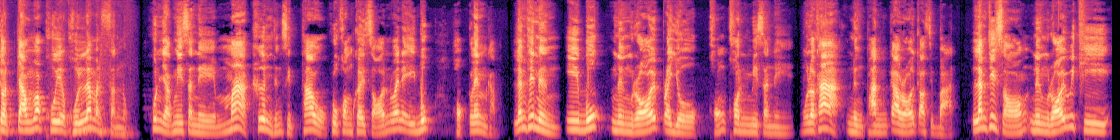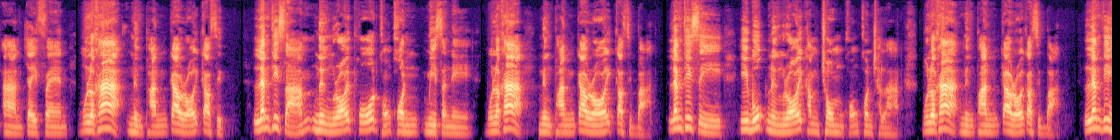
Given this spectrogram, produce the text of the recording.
จดจำว่าคุยกับคุณแล้วมันสนุก คุณอยากมีเสน่ห์มากขึ้นถึง 10 เท่า ครูคอมเคยสอนไว้ในอีบุ๊ก6 เล่มครับ เล่มที่ 1 อีบุ๊ก100 ประโยคของคนมีเสน่ห์มูลค่า 1,990 บาท เล่มที่ 2 100 วิธีอ่านใจแฟน มูลค่า 1,990 เล่มที่ 3 100 โพสต์ของคนมีเสน่ห์มูลค่า 1,990 บาท เล่มที่ 4 อีบุ๊ก100คำชมของคนฉลาด มูลค่า 1,990 บาท เล่มที่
